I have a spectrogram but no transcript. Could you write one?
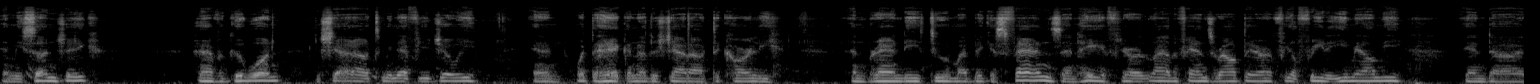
and me son Jake, have a good one. And shout out to my nephew Joey. And what the heck, another shout out to Carly and Brandy, two of my biggest fans. And hey, if your my other fans are out there, feel free to email me and uh,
